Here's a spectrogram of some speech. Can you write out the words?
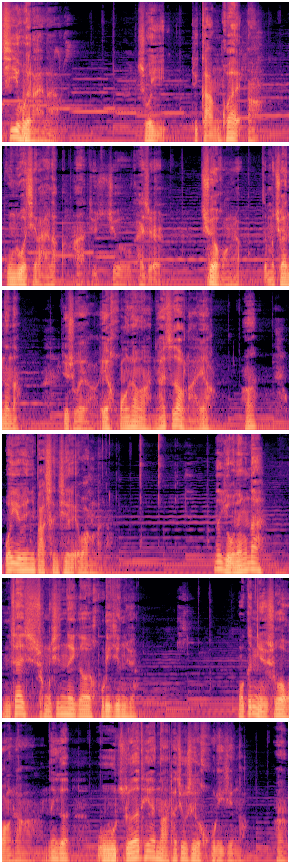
机会来了呀，所以就赶快啊，工作起来了啊，就就开始劝皇上。怎么劝的呢？就说呀，哎呀，皇上啊，你还知道来呀？啊，我以为你把臣妾给忘了呢。那有能耐。你再宠信那个狐狸精去。我跟你说，皇上啊，那个武则天呐，她就是个狐狸精啊，啊，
